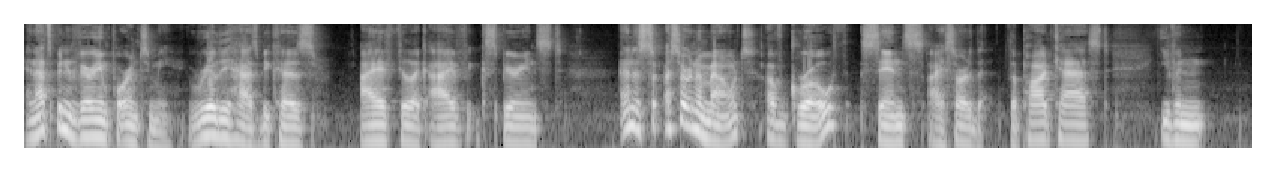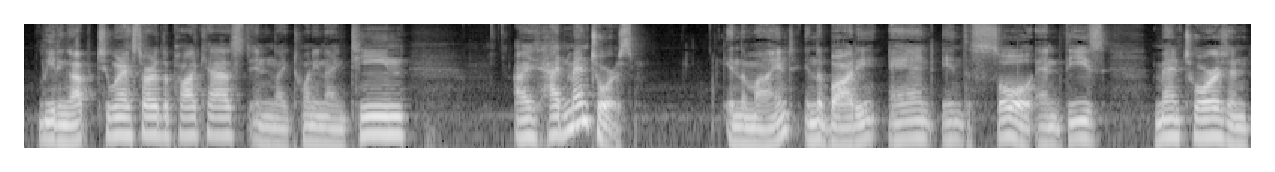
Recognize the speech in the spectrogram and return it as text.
And that's been very important to me. It really has because I feel like I've experienced a certain amount of growth since I started the podcast, even leading up to when I started the podcast in like 2019, I had mentors in the mind, in the body, and in the soul. And these mentors and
